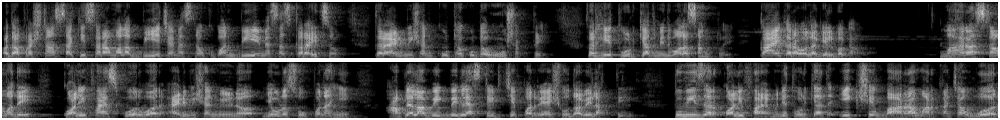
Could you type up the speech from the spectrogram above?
आता प्रश्न असा की सर आम्हाला बीएचएमएस नको पण बीएमएसच करायचं. तर ऍडमिशन कुठं कुठं होऊ शकते? तर हे थोडक्यात मी तुम्हाला सांगतोय. काय करावं लागेल बघा. महाराष्ट्रामध्ये क्वालिफाय स्कोअरवर ऍडमिशन मिळणं एवढं सोपं नाही. आपल्याला वेगवेगळ्या स्टेटचे पर्याय शोधावे लागतील. तुम्ही जर क्वालिफाय म्हणजे थोडक्यात एकशे बारा मार्काच्या वर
